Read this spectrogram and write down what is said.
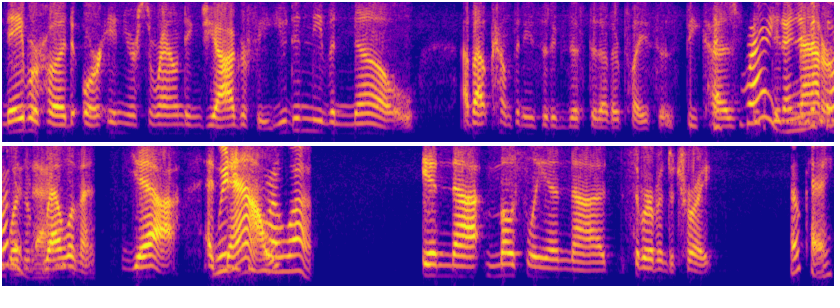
neighborhood or in your surrounding geography. You didn't even know about companies that existed other places because That's right. it didn't matter, it wasn't relevant. Yeah. And Where now did you grow up? in uh, mostly in uh, suburban Detroit. Okay.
